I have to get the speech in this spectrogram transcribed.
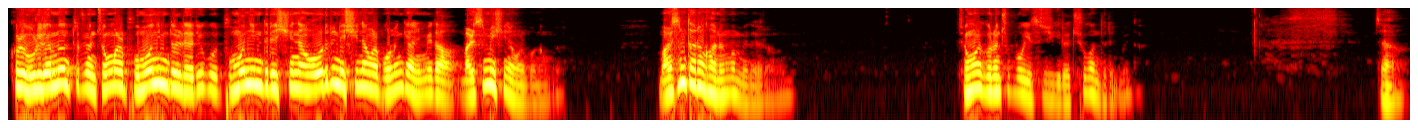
그리고 우리 랩런트들은 정말 부모님들 데리고 부모님들의 신앙, 어른의 신앙을 보는 게 아닙니다. 말씀의 신앙을 보는 거예요. 말씀 따라가는 겁니다, 여러분. 정말 그런 축복이 있으시기를 축원드립니다. 자,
